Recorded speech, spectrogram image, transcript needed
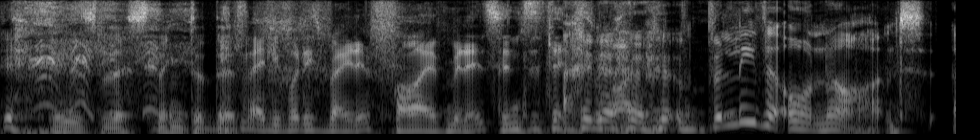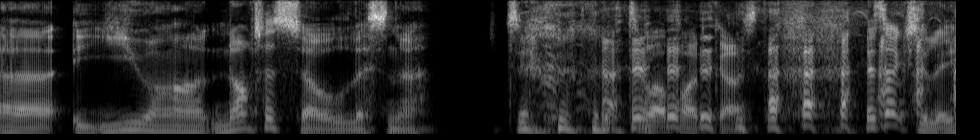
is listening to this, If anybody's made it five minutes into this, one, Believe it or not, uh, you are not a sole listener to, to our podcast. There's actually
